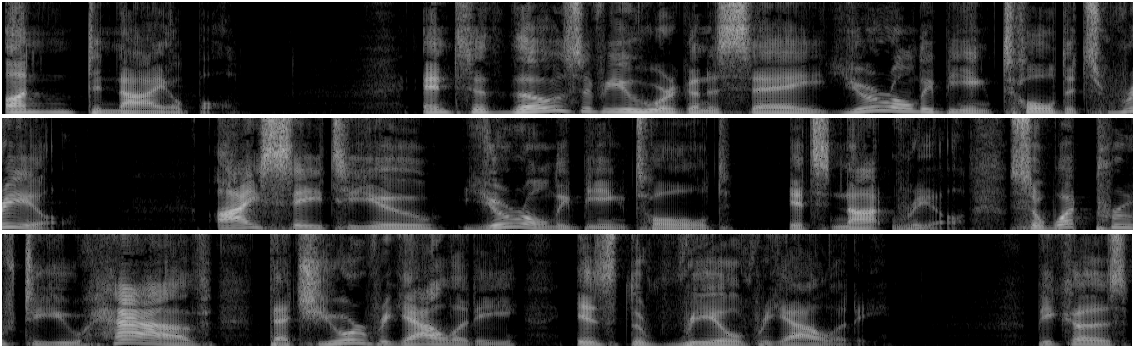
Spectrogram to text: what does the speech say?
undeniable. And to those of you who are going to say, you're only being told it's real, I say to you, you're only being told it's not real. So, what proof do you have that your reality is the real reality? Because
